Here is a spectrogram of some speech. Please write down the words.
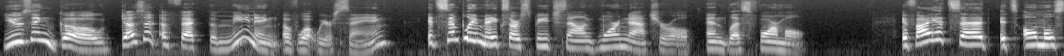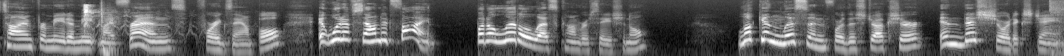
Using go doesn't affect the meaning of what we're saying. It simply makes our speech sound more natural and less formal. If I had said, it's almost time for me to meet my friends, for example, it would have sounded fine, but a little less conversational. Look and listen for the structure in this short exchange.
